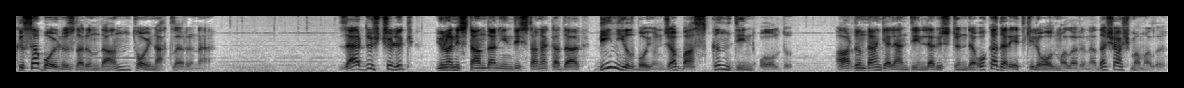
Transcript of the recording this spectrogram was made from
Kısa boynuzlarından toynaklarına. Zerdüşçülük Yunanistan'dan Hindistan'a kadar bin yıl boyunca baskın din oldu. Ardından gelen dinler üstünde o kadar etkili olmalarına da şaşmamalı.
